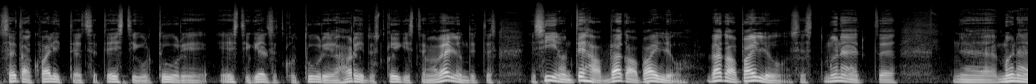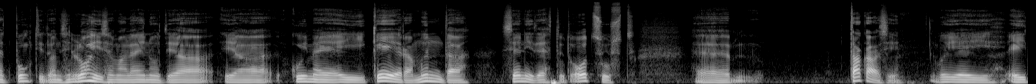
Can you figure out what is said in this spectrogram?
seda kvaliteetset eesti kultuuri, eestikeelset kultuuri ja haridust kõigis tema väljundites. ja siin on teha väga palju, väga palju, sest mõned, mõned punktid on siin lohisema läinud ja, ja kui me ei keera mõnda seni tehtud otsust äh, tagasi või ei, ei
